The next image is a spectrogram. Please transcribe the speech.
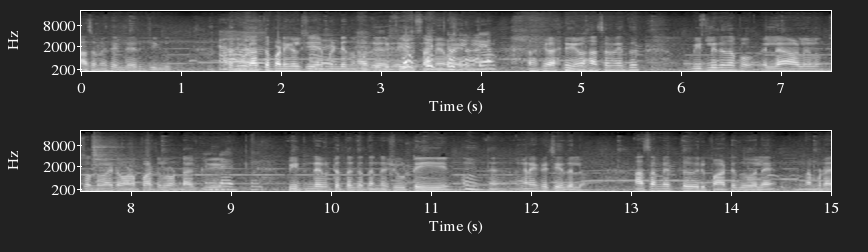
ആ സമയത്ത് എല്ലാവരും ചെയ്തു. അറിഞ്ഞുകൂടാത്ത പണികൾ ചെയ്യാൻ വേണ്ടി നമുക്ക് കിട്ടിയ ഒരു സമയമായിരുന്നു. കാര്യം ആ സമയത്ത് വീട്ടിലിരുന്നപ്പോൾ എല്ലാ ആളുകളും സ്വന്തമായിട്ട് ഓണപ്പാട്ടുകൾ ഉണ്ടാക്കുകയും വീട്ടിന്റെ മുറ്റത്തൊക്കെ തന്നെ ഷൂട്ട് ചെയ്യുകയും അങ്ങനെയൊക്കെ ചെയ്തല്ലോ. ആ സമയത്ത് ഒരു പാട്ട് ഇതുപോലെ നമ്മുടെ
